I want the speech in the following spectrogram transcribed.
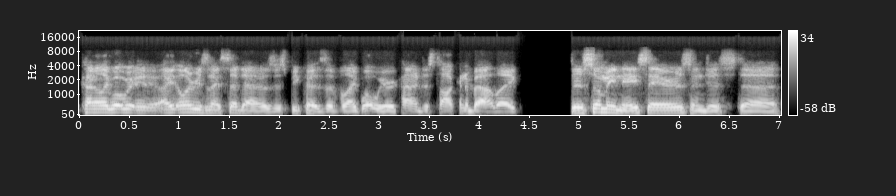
kind of like what we I only reason I said that was just because of like what we were kind of just talking about. Like there's so many naysayers and just uh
